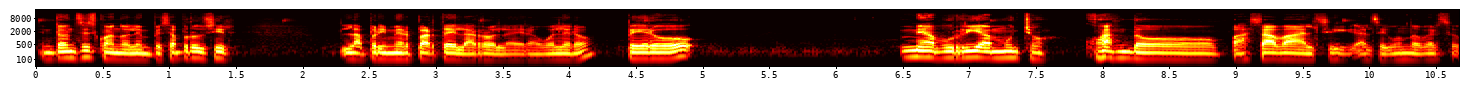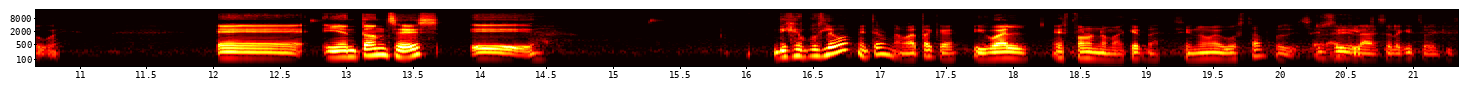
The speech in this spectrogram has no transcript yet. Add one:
Entonces cuando le empecé a producir, la primer parte de la rola era bolero, pero me aburría mucho cuando pasaba al, al segundo verso, güey. Eh, y entonces eh, dije, pues le voy a meter una bataca. Igual es para una maqueta. Si no me gusta, pues se Sí, la sí, quito. la, se la quito, la quito.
